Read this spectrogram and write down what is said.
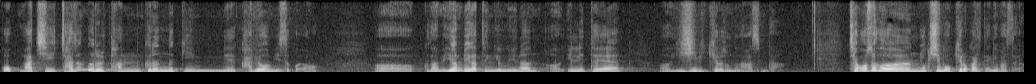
꼭 마치 자전거를 탄 그런 느낌의 가벼움이 있었고요. 어, 그 다음에 연비 같은 경우에는 어, 1리터에 어, 22km 정도 나갔습니다. 최고속은 65km까지 당겨봤어요.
